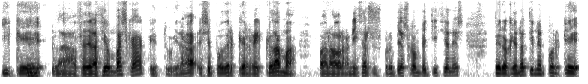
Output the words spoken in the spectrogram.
y que mm. la Federación Vasca, que tuviera ese poder que reclama para organizar sus propias competiciones, pero que no tiene por qué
